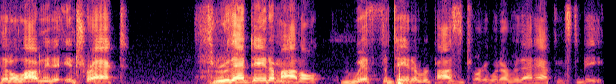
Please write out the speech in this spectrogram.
that allow me to interact through that data model with the data repository, whatever that happens to be.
